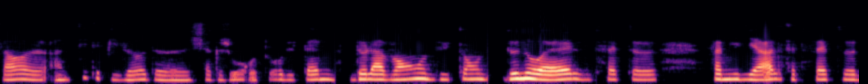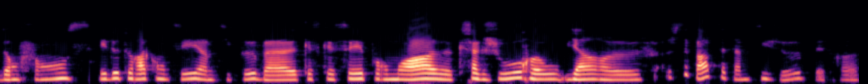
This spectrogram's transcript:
ça euh, un petit épisode euh, chaque jour autour du thème de l'Avent, du temps de Noël, de fête familiale, cette fête d'enfance, et de te raconter un petit peu bah, qu'est-ce que c'est pour moi chaque jour, ou bien, je sais pas, peut-être un petit jeu, peut-être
